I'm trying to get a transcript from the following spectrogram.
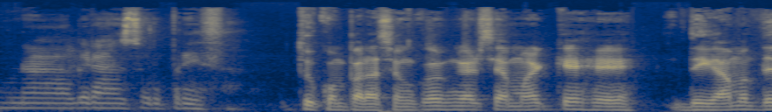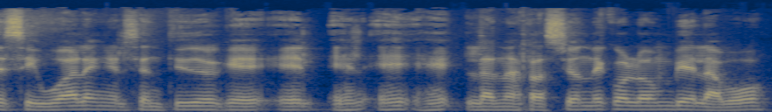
una gran sorpresa tu comparación con García Márquez es, digamos, desigual en el sentido de que la narración de Colombia y la voz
